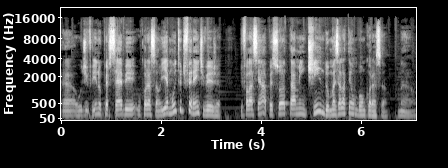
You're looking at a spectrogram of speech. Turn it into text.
é, o divino percebe o coração. E é muito diferente, veja, de falar assim, ah, a pessoa está mentindo, mas ela tem um bom coração. Não,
